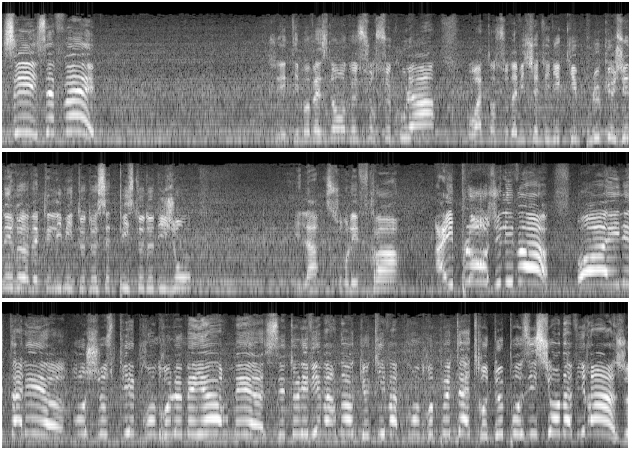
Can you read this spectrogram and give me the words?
Si, c'est fait. J'ai été mauvaise langue sur ce coup-là. Oh, attention, David Châtaignier qui est plus que généreux avec les limites de cette piste de Dijon. Et là, sur les freins. Ah, il plonge, il y va Oh, il est allé euh, au chausse-pied prendre le meilleur, mais euh, c'est Olivier Mardoc qui va prendre peut-être deux positions en virage.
